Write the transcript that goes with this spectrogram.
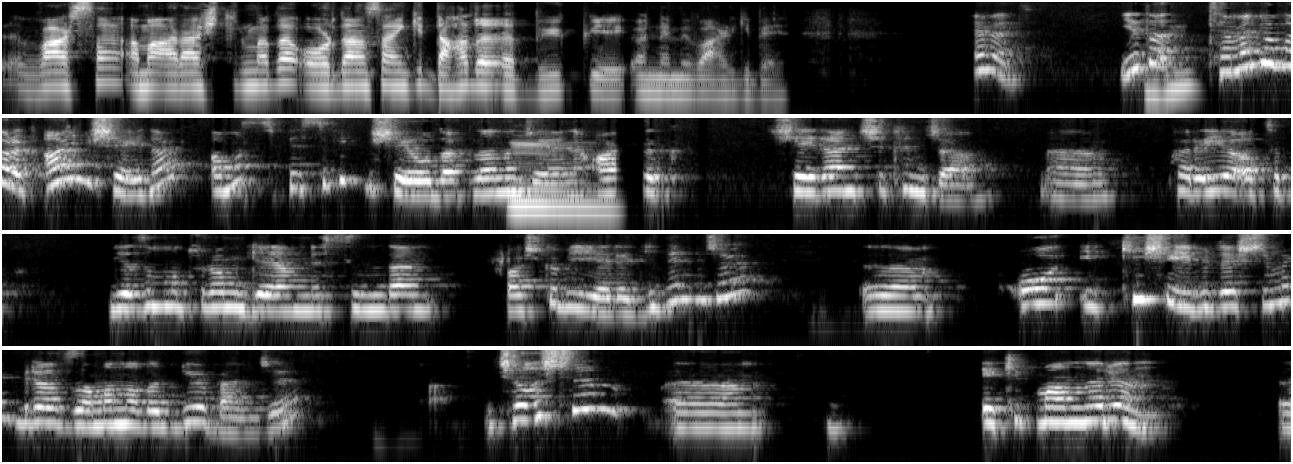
varsa ama araştırmada oradan sanki daha da büyük bir önemi var gibi. Evet. Ya da Hı-hı. temel olarak aynı şeyler ama spesifik bir şeye odaklanınca Hı-hı. yani artık şeyden çıkınca e, parayı atıp yazım oturamı gelmesinden başka bir yere gidince e, o iki şeyi birleştirmek biraz zaman alabiliyor bence. Çalıştığım e, ekipmanların e,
